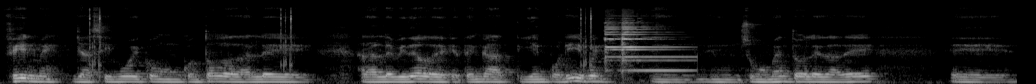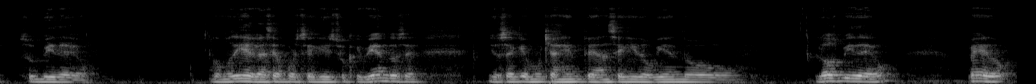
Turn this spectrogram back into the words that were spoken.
firme. Y así voy con, todo a darle, a darle video desde que tenga tiempo libre. En, su momento le daré eh, sus videos. Como dije, gracias por seguir suscribiéndose. Yo sé que mucha gente han seguido viendo los videos, pero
